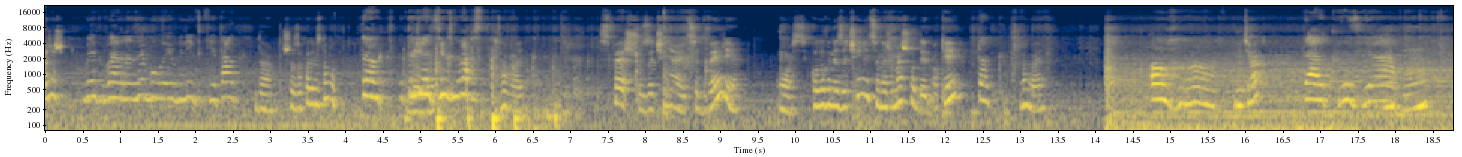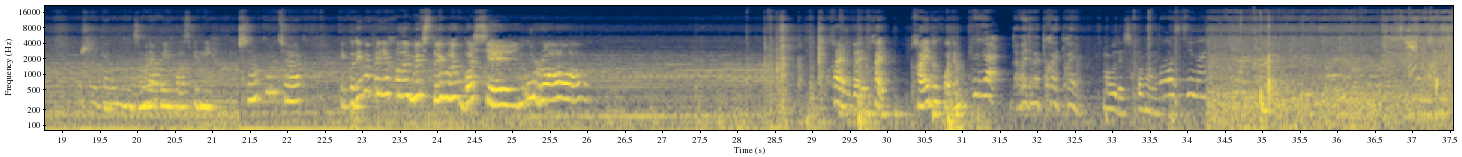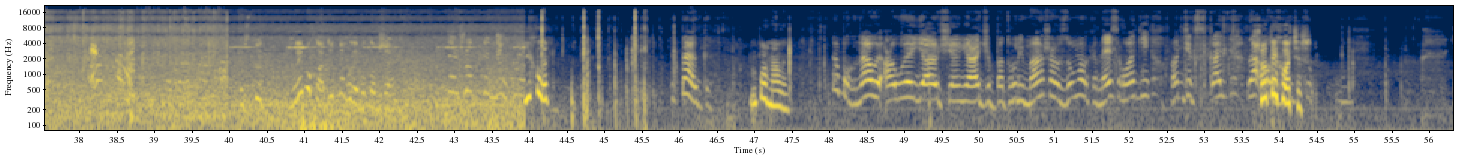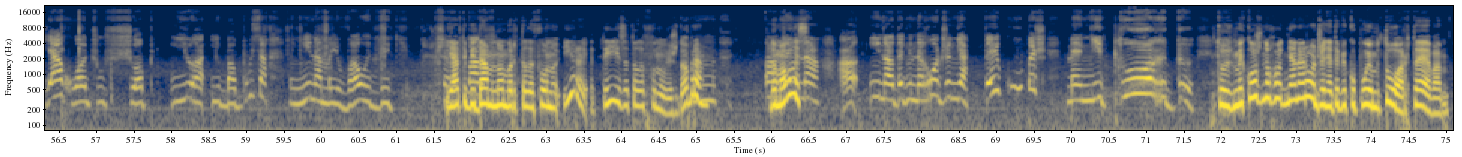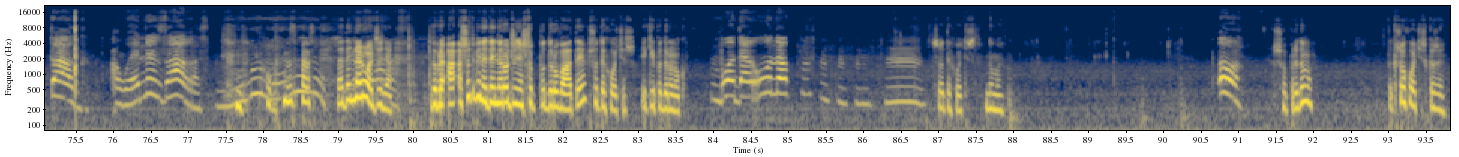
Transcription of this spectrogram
скажеш? Ми два рази були в ліфті, так? Да. Що, заходимо знову? Так, третій раз. Давай. Спершу зачиняються двері. Ось. Коли вони зачиняться, нажимаєш один, окей? Так. Давай. Ага. Крутяк? Так, я. Угу. Земля поїхала з-під ніг. Все, крутяк. І куди ми приїхали? Ми встигли в басейн. Ура! Пхай двері, пхай. Пхай виходимо. Давай, давай, пхай, пхай. Молодець, погнали. Ось тут глибоко, а тут не глибоко вже. Не Їхали? Так. Ну, погнали. Та погнали, але я ще я патрулі Маша взума кінець роки онтік скай. Що ти хочеш? Я хочу, щоб Іра і бабуся мені намалювали дитю. Я тобі дам номер телефону Іри, ти їй зателефонуєш, добре? А Домовились? на- А, і на день народження ти купиш мені торт. То ми кожного дня народження тобі купуємо торт, Еван. Так, але не зараз. Ну-ну-ну-ну. Не зараз. На день народження. Добре, а, а що тобі на день народження, щоб подарувати? Що ти хочеш? Який подарунок? Подарунок. Що ти хочеш? Думай. О, Що, придумав? Так що хочеш, кажи.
